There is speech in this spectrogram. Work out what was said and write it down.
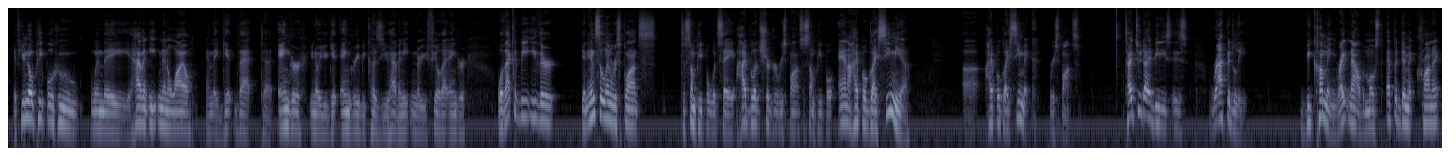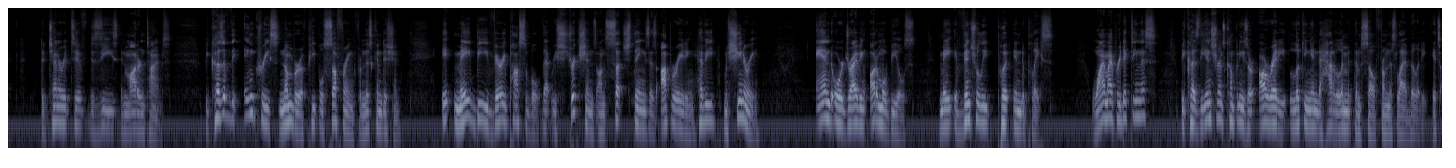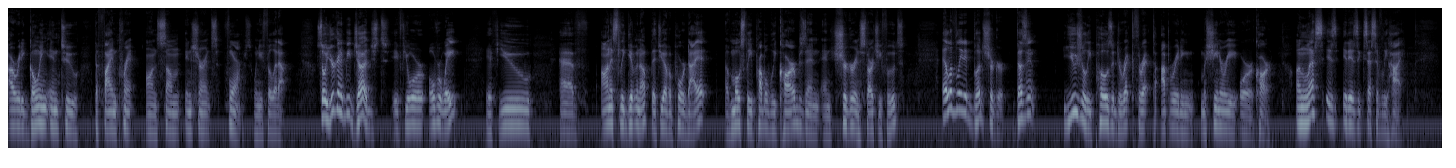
If you know people who, when they haven't eaten in a while and they get that uh, anger, you know, you get angry because you haven't eaten or you feel that anger, well, that could be either an insulin response to some people would say high blood sugar response to some people and a hypoglycemia uh, hypoglycemic response type 2 diabetes is rapidly becoming right now the most epidemic chronic degenerative disease in modern times because of the increased number of people suffering from this condition it may be very possible that restrictions on such things as operating heavy machinery and or driving automobiles may eventually put into place. Why am I predicting this? Because the insurance companies are already looking into how to limit themselves from this liability. It's already going into the fine print on some insurance forms when you fill it out. So you're going to be judged if you're overweight, if you have honestly given up that you have a poor diet of mostly probably carbs and, and sugar and starchy foods, elevated blood sugar doesn't usually pose a direct threat to operating machinery or a car unless is it is excessively high.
